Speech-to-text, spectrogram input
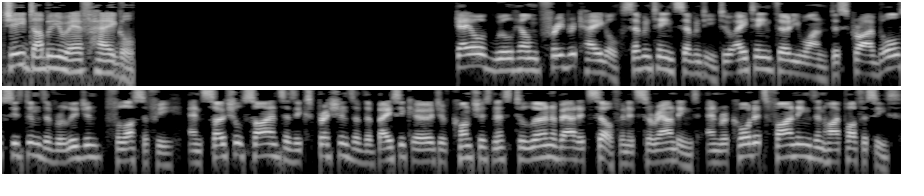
G. W. F. Hegel Georg Wilhelm Friedrich Hegel (1770–1831) described all systems of religion, philosophy, and social science as expressions of the basic urge of consciousness to learn about itself and its surroundings, and record its findings and hypotheses.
